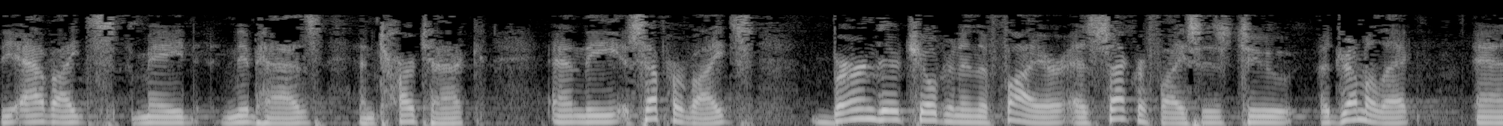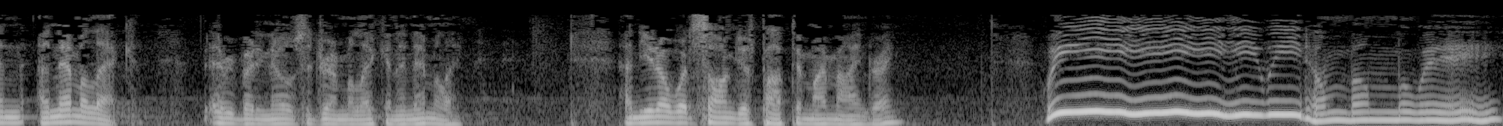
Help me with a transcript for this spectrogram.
The Avites made Nibhaz and Tartak, and the Sepharvites burned their children in the fire as sacrifices to Adremelech and Anemelech. Everybody knows Adremelech and Anemelech. And you know what song just popped in my mind, right? Wee, wee, dum, bum, away.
